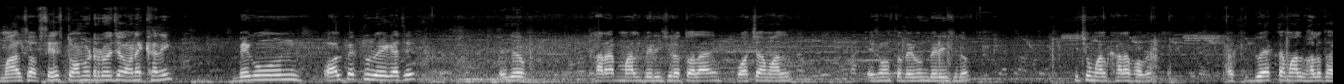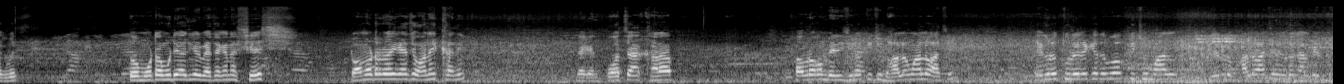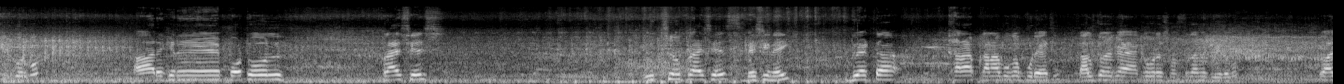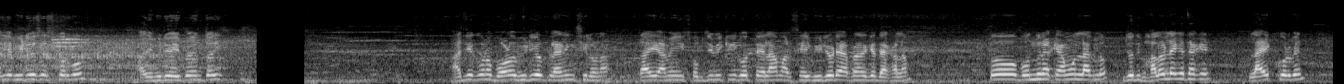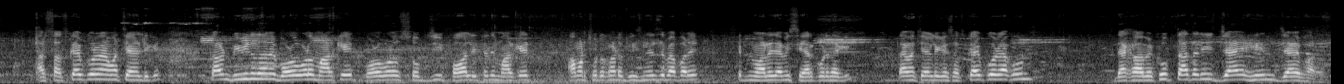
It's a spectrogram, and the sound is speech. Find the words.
মাল সব শেষ টমেটো রয়েছে অনেকখানি। বেগুন অল্প একটু রয়ে গেছে। এই যে খারাপ মাল বেরিয়েছিল তলায় পচা মাল এই সমস্ত বেগুন বেরিয়েছিল। কিছু মাল খারাপ হবে। আর দু একটা মাল ভালো থাকবে। তো মোটামুটি আজকের বেচাকেনা শেষ। টমেটো রয়ে গেছে অনেকখানি। দেখেন, পচা, খারাপ, সব রকম বেরিয়েছিল কিছু ভালো মালও আছে। এগুলো তুলে রেখে দেবো। কিছু মাল যেগুলো ভালো আছে, সেগুলো কালকে বিক্রি করব। আর এখানে পটল প্রায় শেষ। উচ্ছেও প্রায় শেষ, বেশি নেই। দু একটা খারাপ কানা পোকা পড়ে আছে। কালকে ওকে একেবারে সস্তা দামে দিয়ে দেবো। তো আজকে ভিডিও শেষ করব। আজকে ভিডিও এই পর্যন্তই। আজকে কোনো বড় ভিডিওর প্ল্যানিং ছিল না। তাই আমি সবজি বিক্রি করতে এলাম আর সেই ভিডিওটা আপনাদেরকে দেখালাম। তো বন্ধুরা, কেমন লাগল? যদি ভালো লেগে থাকে লাইক করবেন আর সাবস্ক্রাইব করবেন আমার চ্যানেলটিকে কারণ বিভিন্ন ধরনের বড় বড় মার্কেট বড় বড় সবজি, ফল ইত্যাদি মার্কেট আমার ছোটোখাটো বিজনেসের ব্যাপারে একটু নলেজ আমি শেয়ার করে থাকি। তাই আমার চ্যানেলটিকে সাবস্ক্রাইব করে রাখুন। দেখা হবে খুব তাড়াতাড়ি। জয় হিন্দ, জয় ভারত।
